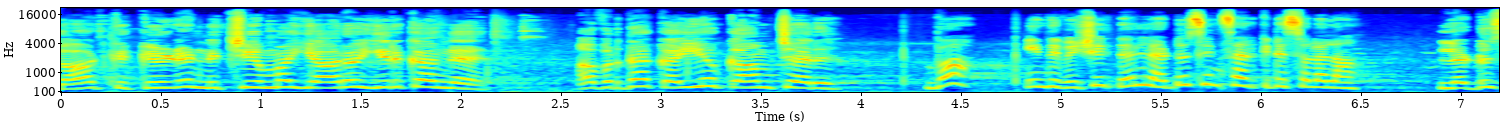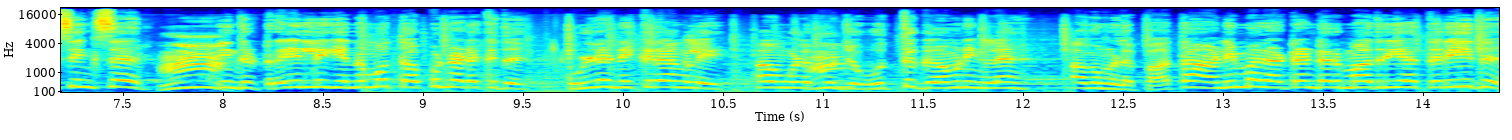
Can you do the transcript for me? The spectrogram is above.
காட்க்கு கீழே நிச்சயமா யாரோ இருக்காங்க. அவர் தான் கையும் காமிச்சாரு. வா இந்த விஷயத்தை லட்டு சிங் சார் கிட்ட சொல்லலாம். லட்டு சிங் சார் இந்த ட்ரெயின்ல என்னமோ தப்பு நடக்குது. உள்ள நிக்கிறாங்களே. அவங்கள கொஞ்சம் ஒத்து கவனிங்களேன். அவங்கள பார்த்தா அனிமல் அட்டெண்டர் மாதிரியா தெரியுது.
